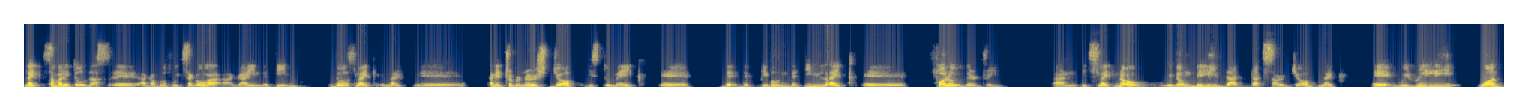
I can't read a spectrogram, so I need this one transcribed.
like somebody told us uh, a couple of weeks ago a, a, guy in the team was like like an entrepreneur's job is to make the the people in the team like uh, follow their dream and it's like, no, we don't believe that that's our job. Like, uh, we really want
